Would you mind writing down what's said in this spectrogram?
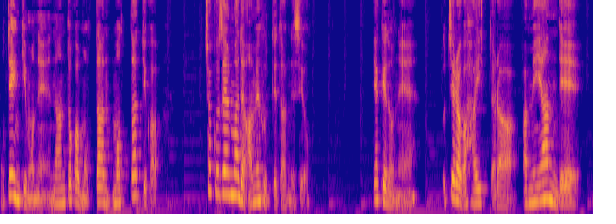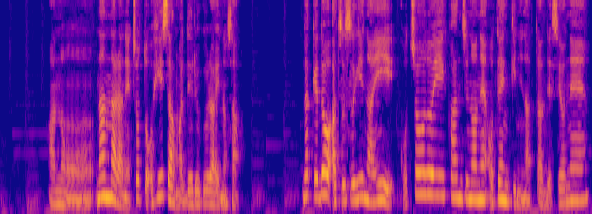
お天気もね、なんとか持った、持ったっていうか、直前まで雨降ってたんですよ。やけどね、うちらが入ったら雨止んで、あのー、なんならね、ちょっとお日さんが出るぐらいのさ、だけど暑すぎない、こう、ちょうどいい感じのね、お天気になったんですよね。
